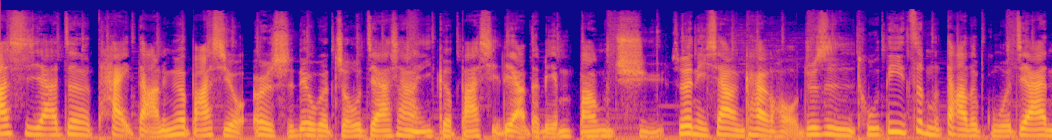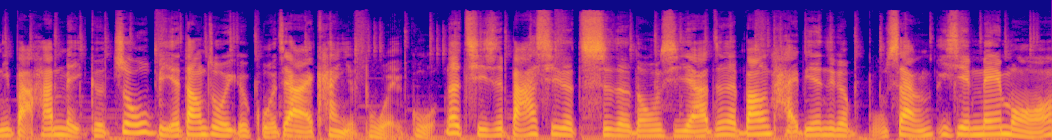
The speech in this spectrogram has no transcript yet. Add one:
巴西啊，真的太大了，因为巴西有二十六个州加上一个巴西利亚的联邦区，所以你想想看吼，就是土地这么大的国家，你把它每个州别当做一个国家来看也不为过。那其实巴西的吃的东西啊，真的帮海边这个补上一些 memo，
